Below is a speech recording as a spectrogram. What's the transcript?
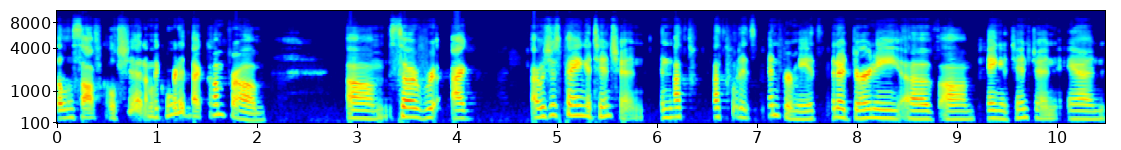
philosophical shit. I'm like, where did that come from? Um, so I, re- I, I was just paying attention, and that's that's what it's been for me. It's been a journey of um, paying attention and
